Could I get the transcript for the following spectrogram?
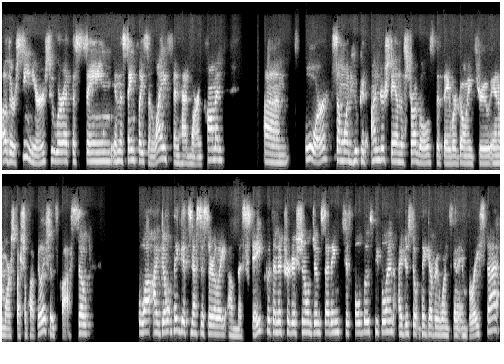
other seniors who were at the same in the same place in life and had more in common um, or someone who could understand the struggles that they were going through in a more special populations class. So while i don't think it's necessarily a mistake within a traditional gym setting to fold those people in i just don't think everyone's going to embrace that.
